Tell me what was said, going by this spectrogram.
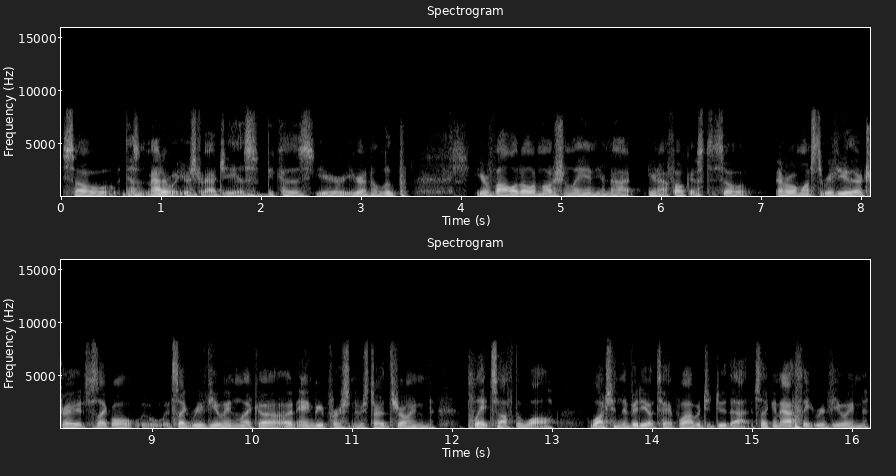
So it doesn't matter what your strategy is because you're, you're in a loop. You're volatile emotionally and you're not, you're not focused. So everyone wants to review their trades. It's like, well, it's like reviewing like a, an angry person who started throwing plates off the wall watching the videotape. Why would you do that? It's like an athlete reviewing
